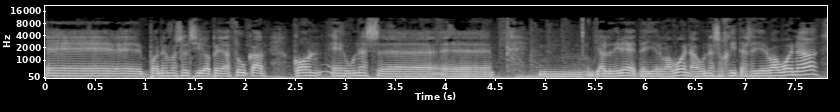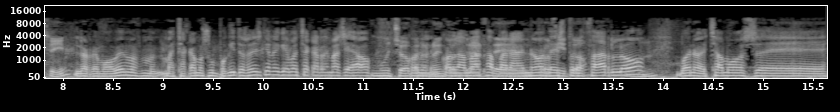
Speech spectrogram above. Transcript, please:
eh, ponemos el sirope de azúcar con eh, unas, eh, eh, mm, ya lo diré, de hierbabuena, unas hojitas de hierbabuena. Sí. Lo removemos, ma- machacamos un poquito. ¿Sabéis que no hay que machacar demasiado Mucho con, no con la maza para no trocito. destrozarlo? Bueno, echamos eh,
